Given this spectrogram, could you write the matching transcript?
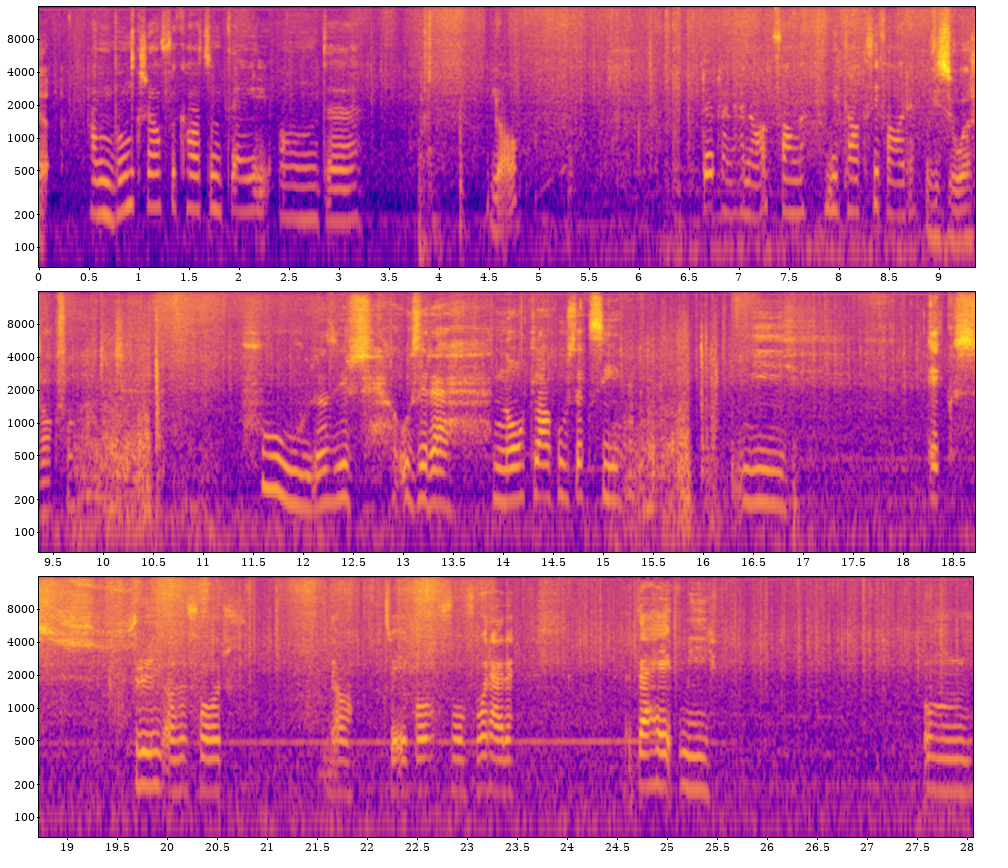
Ja. Ich habe im Bund gearbeitet zum Teil und äh, ja, dort habe ich angefangen mit Taxifahren. Wieso hast du angefangen? Puh, das war aus einer Notlage heraus. Mein Ex-Freund, also vor ja, zwei von, von vorher, der hat mich um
